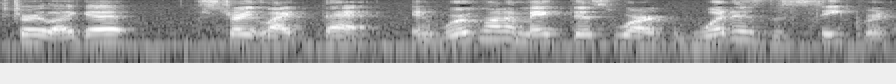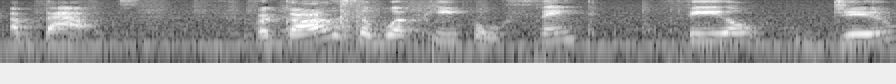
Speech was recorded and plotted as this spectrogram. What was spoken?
straight like that. straight like that. If we're going to make this work, what is the secret about? Regardless of what people think, feel, do,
